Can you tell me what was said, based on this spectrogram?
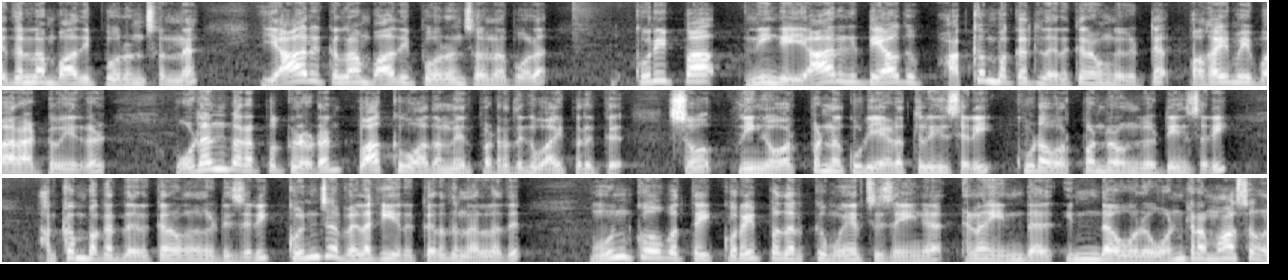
எதெல்லாம் பாதிப்பு வரும்னு சொன்ன யாருக்கெல்லாம் பாதிப்பு வரும்னு சொன்ன போல் குறிப்பாக நீங்கள் யாருக்கிட்டையாவது அக்கம் பக்கத்தில் இருக்கிறவங்கக்கிட்ட பகைமை பாராட்டுவீர்கள். உடன்பிறப்புகளுடன் வாக்குவாதம் ஏற்படுறதுக்கு வாய்ப்பு இருக்குது ஸோ நீங்கள் ஒர்க் பண்ணக்கூடிய இடத்துலையும் சரி கூட ஒர்க் பண்ணுறவங்ககிட்டையும் சரி அக்கம் பக்கத்தில் இருக்கிறவங்ககிட்டையும் சரி கொஞ்சம் விலகி இருக்கிறது நல்லது. முன்கோபத்தை குறைப்பதற்கு முயற்சி செய்யுங்க. ஏன்னா இந்த இந்த ஒரு ஒன்றரை மாதம்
